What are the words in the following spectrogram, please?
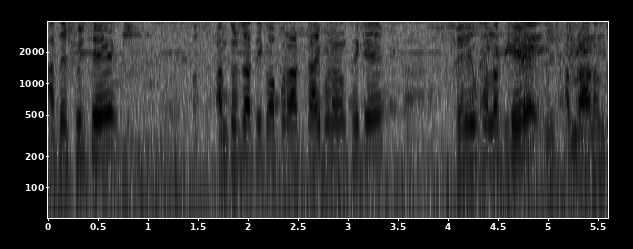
আদেশ হয়েছে আন্তর্জাতিক অপরাধ ট্রাইব্যুনাল থেকে সেই উপলক্ষে আমরা আনন্দ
